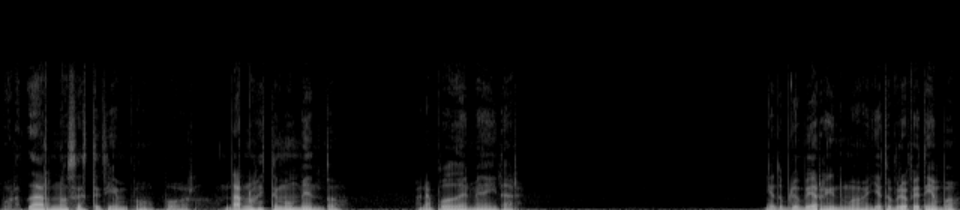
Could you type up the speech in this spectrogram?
por darnos este tiempo, por darnos este momento para poder meditar. Y a tu propio ritmo y a tu propio tiempo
